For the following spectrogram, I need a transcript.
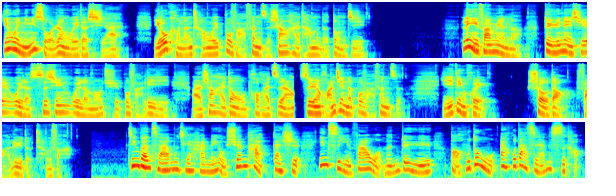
因为你所认为的喜爱，有可能成为不法分子伤害他们的动机。另一方面呢，对于那些为了私心、为了谋取不法利益而伤害动物、破坏自然资源环境的不法分子，一定会受到法律的惩罚。尽管此案目前还没有宣判，但是因此引发我们对于保护动物、爱护大自然的思考：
